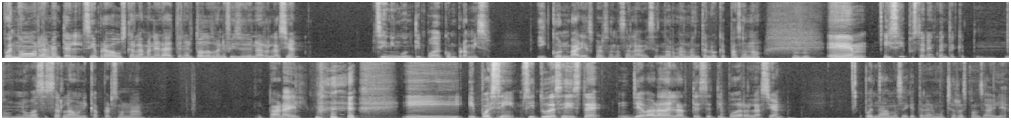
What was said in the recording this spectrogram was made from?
pues no, realmente él siempre va a buscar la manera de tener todos los beneficios de una relación sin ningún tipo de compromiso. Y con varias personas a la vez es normalmente lo que pasa, ¿no? Em, y sí, pues ten en cuenta que no, no vas a ser la única persona para él. y, y pues sí, si tú decidiste llevar adelante este tipo de relación, pues nada más hay que tener mucha responsabilidad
